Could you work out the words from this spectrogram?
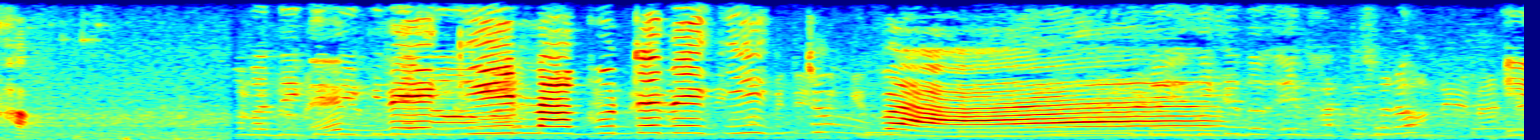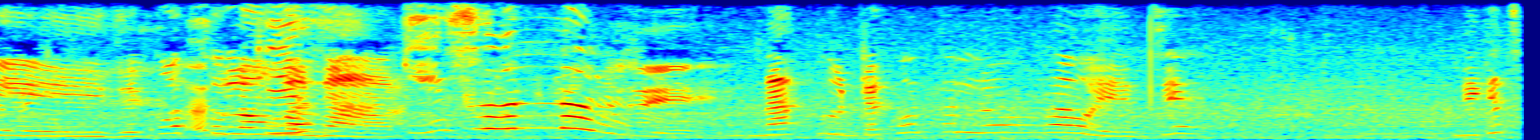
খাও। দেখি নাকুটা দেখি একটু বা এই যে কত লম্বা নাক। কি সুন্দর রে। নাকুটা কত লম্বা হয়েছে। দেখেছ?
